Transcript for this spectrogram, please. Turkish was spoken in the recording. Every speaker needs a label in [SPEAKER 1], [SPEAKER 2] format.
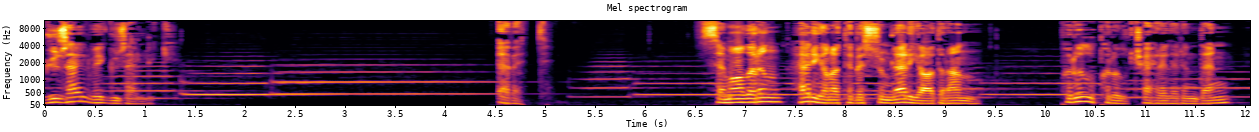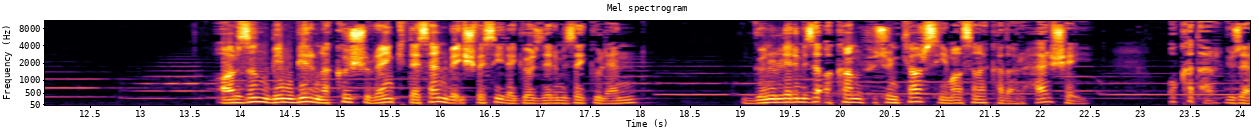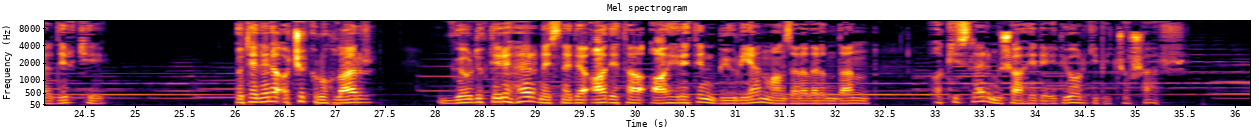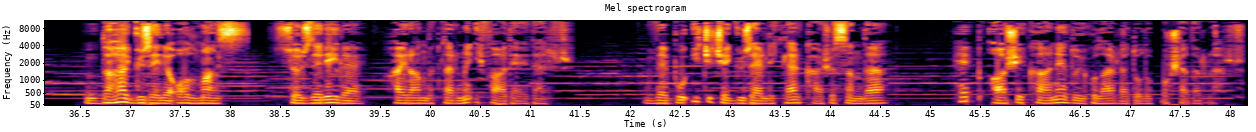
[SPEAKER 1] Güzel ve güzellik. Evet. Semaların her yana tebessümler yağdıran pırıl pırıl çehrelerinden arzın binbir nakış, renk, desen ve işvesiyle gözlerimize gülen, gönüllerimize akan füsünkar simasına kadar her şey o kadar güzeldir ki, ötelere açık ruhlar, gördükleri her nesnede adeta ahiretin büyüleyen manzaralarından akisler müşahede ediyor gibi coşar. Daha güzeli olmaz, sözleriyle hayranlıklarını ifade eder.'' ve bu iç içe güzellikler karşısında hep aşikane duygularla dolup boşalırlar.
